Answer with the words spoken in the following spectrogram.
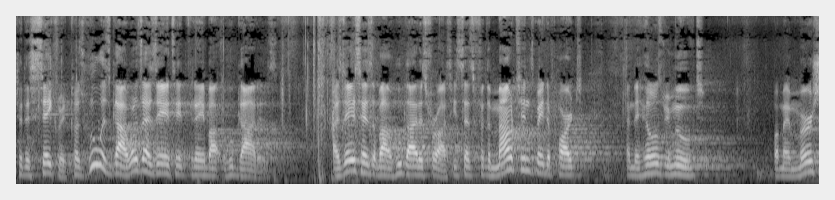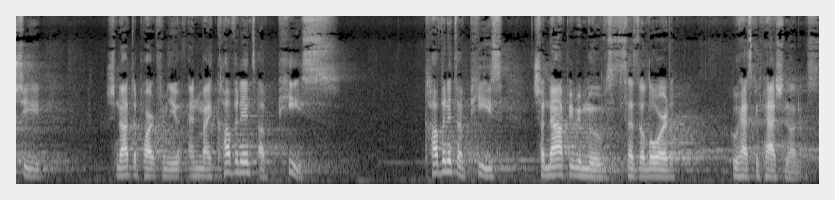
to the sacred? Because who is God? What does Isaiah say today about who God is? Isaiah says about who God is for us. He says, For the mountains may depart and the hills removed, but my mercy shall not depart from you, and my covenant of peace, covenant of peace shall not be removed, says the Lord who has compassion on us.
